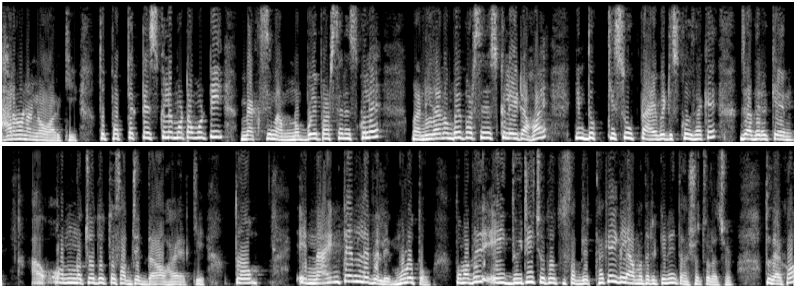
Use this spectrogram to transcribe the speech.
ধারণা নেওয়া আর কি। তো প্রত্যেকটা স্কুলে মোটামুটি ম্যাক্সিমাম নব্বই পার্সেন্ট স্কুলে মানে নিরানব্বই পার্সেন্ট স্কুলে এটা হয়। কিন্তু কিছু প্রাইভেট স্কুল থাকে যাদেরকে অন্য চতুর্থ সাবজেক্ট দেওয়া হয় আর কি। তো এই নাইন টেন লেভেলে মূলত তোমাদের এই দুইটি চতুর্থ সাবজেক্ট থাকে, এগুলো আমাদেরকে নিয়ে দশ চলাচল। তো দেখো,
